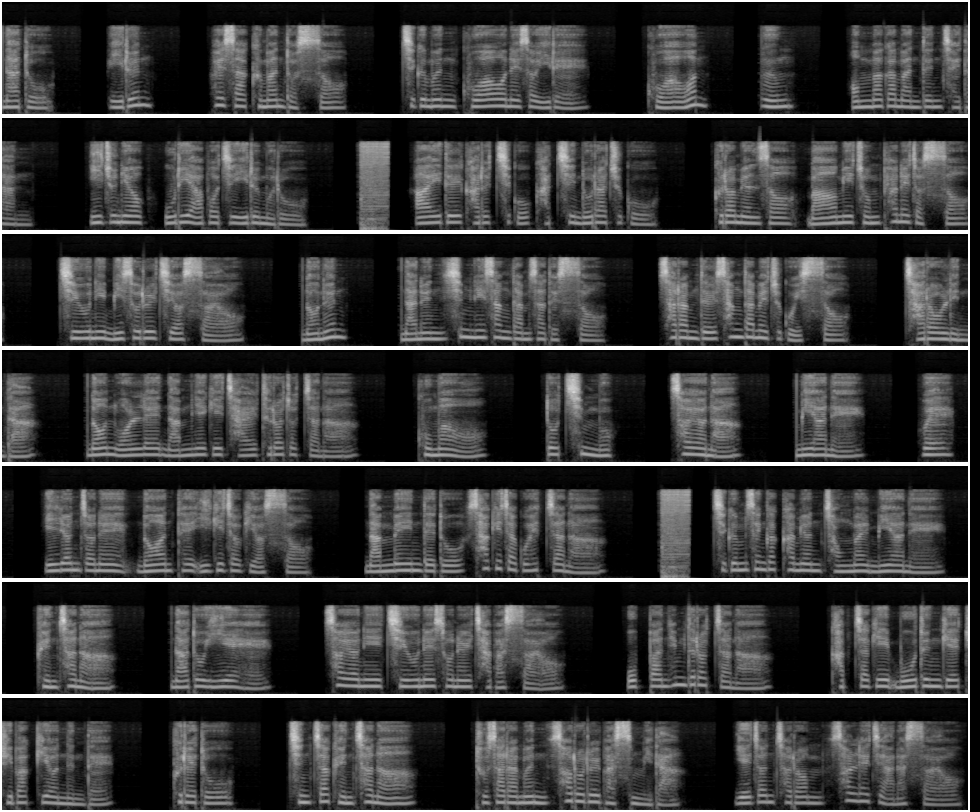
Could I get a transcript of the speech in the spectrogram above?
나도. 일은? 회사 그만뒀어. 지금은 고아원에서 일해. 고아원? 응. 엄마가 만든 재단. 이준혁 우리 아버지 이름으로. 아이들 가르치고 같이 놀아주고. 그러면서 마음이 좀 편해졌어. 지훈이 미소를 지었어요. 너는? 나는 심리 상담사 됐어. 사람들 상담해주고 있어. 잘 어울린다. 넌 원래 남 얘기 잘 들어줬잖아. 고마워. 또 침묵. 서연아. 미안해. 왜? 1년 전에 너한테 이기적이었어. 남매인데도 사귀자고 했잖아. 지금 생각하면 정말 미안해. 괜찮아. 나도 이해해. 서연이 지훈의 손을 잡았어요. 오빤 힘들었잖아. 갑자기 모든 게 뒤바뀌었는데. 그래도 진짜 괜찮아. 두 사람은 서로를 봤습니다. 예전처럼 설레지 않았어요.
